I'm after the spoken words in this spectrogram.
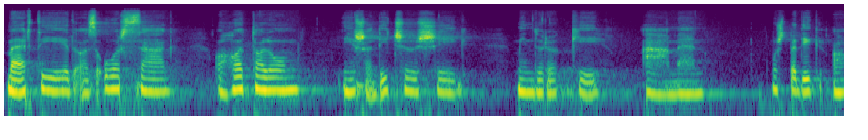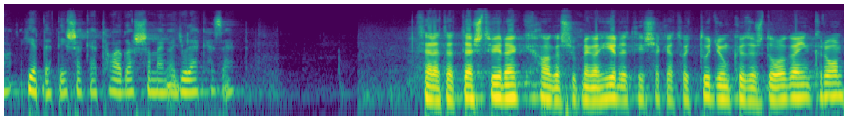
mert tiéd az ország, a hatalom és a dicsőség mindörökké. Ámen. Most pedig a hirdetéseket hallgassa meg a gyülekezet. Szeretett testvérek, hallgassuk meg a hirdetéseket, hogy tudjunk közös dolgainkról.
